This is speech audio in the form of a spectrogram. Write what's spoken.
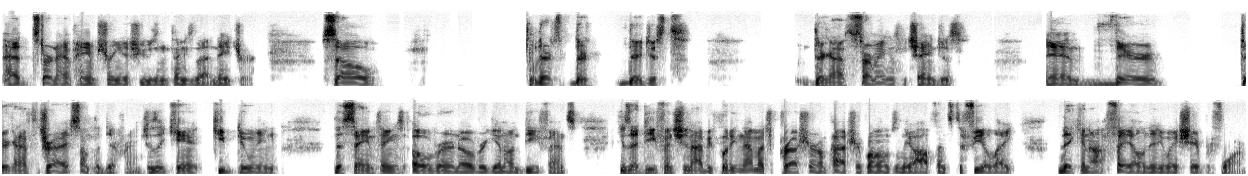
had starting to have hamstring issues and things of that nature. So there's they're they just they're gonna have to start making some changes, and they're they're gonna have to try something different because they can't keep doing the same things over and over again on defense because that defense should not be putting that much pressure on Patrick Mahomes and the offense to feel like they cannot fail in any way, shape, or form.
